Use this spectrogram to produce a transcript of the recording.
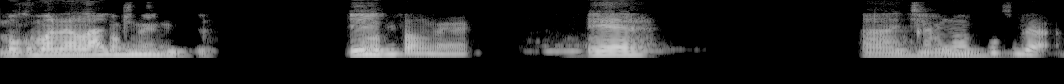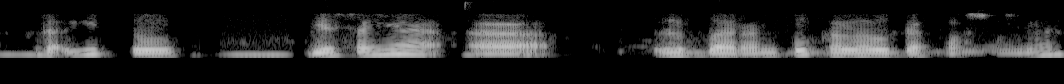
Mau ke mana lagi ya. gitu? Iya, Potong ya. iya. Anjing. Kalau aku nggak nggak gitu. Biasanya eh, Lebaran tuh kalau udah kosongnya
